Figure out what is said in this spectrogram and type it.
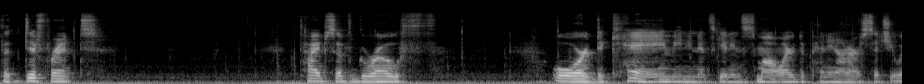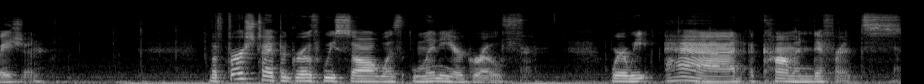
the different types of growth or decay, meaning it's getting smaller depending on our situation. The first type of growth we saw was linear growth, where we add a common difference.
